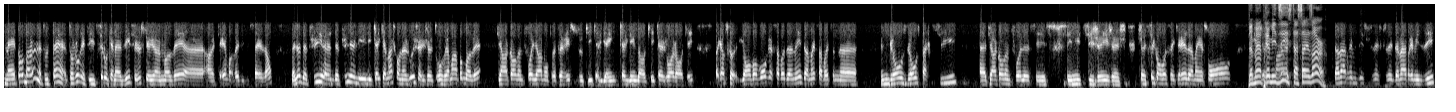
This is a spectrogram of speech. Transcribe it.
Mais Paul Byron a tout le temps toujours été utile aux Canadiens. C'est juste qu'il y a eu un mauvais, euh, un très mauvais début de saison. Mais là, depuis, euh, depuis les, les quelques matchs qu'on a joués, je, je le trouve vraiment pas mauvais. Puis encore une fois, hier, mon préféré, Suzuki, quel game, quel game de hockey, quel joueur de hockey. Fait qu'en tout cas, on va voir ce que ça va donner. Demain, ça va être une, euh, une grosse, grosse partie. Euh, puis encore une fois, là, c'est c'est mitigé. Je, je, je sais qu'on va s'écrire demain soir. Demain après-midi, c'est à 16h. Demain après-midi, excusez, excusez, demain après-midi.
